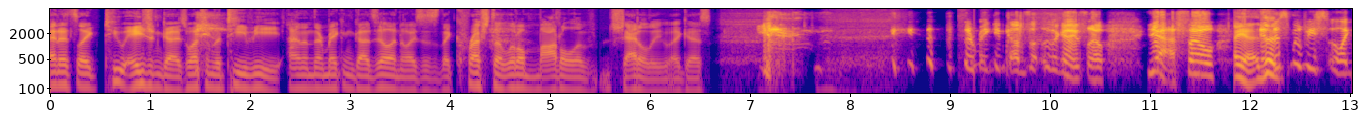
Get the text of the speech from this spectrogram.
and it's like two Asian guys watching the TV, and then they're making Godzilla noises. They crushed a little model of Shadaloo, I guess. They're making Godzilla. Okay, so yeah, so Oh, yeah, in the- this movie, so, like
